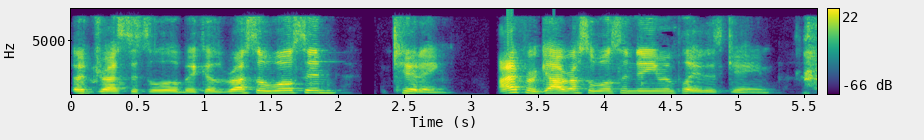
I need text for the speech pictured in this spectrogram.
to address this a little bit because Russell Wilson, kidding. I forgot Russell Wilson didn't even play this game.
